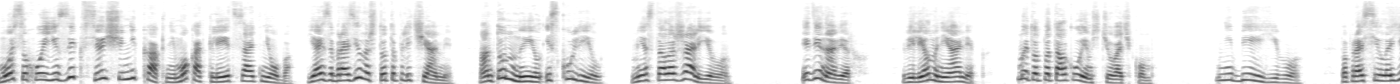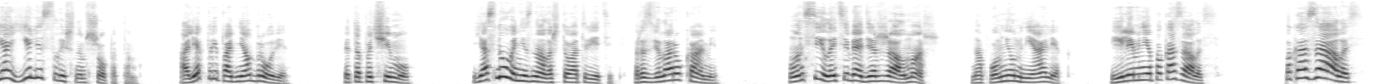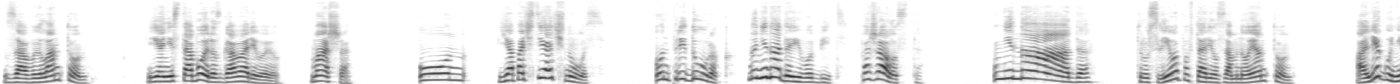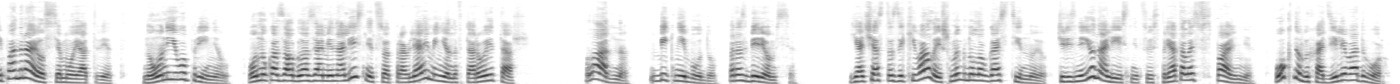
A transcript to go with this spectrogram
Мой сухой язык все еще никак не мог отклеиться от неба. Я изобразила что-то плечами. Антон ныл и скулил, мне стало жаль его. Иди наверх, велел мне Олег. Мы тут потолкуем с чувачком. Не бей его, попросила я еле слышным шепотом. Олег приподнял брови. Это почему? Я снова не знала, что ответить, развела руками. Он силой тебя держал, Маш, напомнил мне Олег. Или мне показалось? Показалось, завыл Антон. Я не с тобой разговариваю. Маша. Он... Я почти очнулась. Он придурок, но не надо его бить. Пожалуйста. Не надо, трусливо повторил за мной Антон. Олегу не понравился мой ответ, но он его принял. Он указал глазами на лестницу, отправляя меня на второй этаж. Ладно, бить не буду, разберемся. Я часто закивала и шмыгнула в гостиную, через нее на лестницу и спряталась в спальне. Окна выходили во двор.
